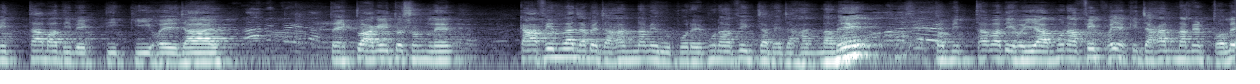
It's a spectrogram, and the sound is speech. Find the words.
মিথ্যাবাদী ব্যক্তি কি হয়ে যায়? তো একটু আগেই তো শুনলেন, কাফিররা যাবে জাহান্নামের উপরে, মুনাফিক যাবে জাহান্নামে। তো মিথ্যাবাদী হইয়া মুনাফিক হইয়া কি জাহান্নামের তলে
